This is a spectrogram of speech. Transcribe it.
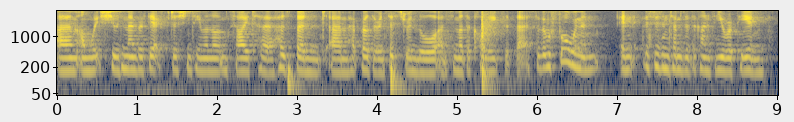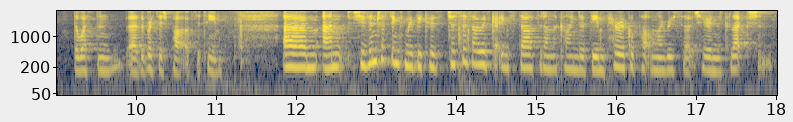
um, on which she was a member of the expedition team alongside her husband, um, her brother and sister-in-law, and some other colleagues of theirs. So there were four women. In this is in terms of the kind of European, the Western, uh, the British part of the team. Um, and she's interesting to me because just as I was getting started on the kind of the empirical part of my research here in the collections,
